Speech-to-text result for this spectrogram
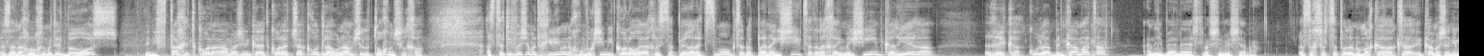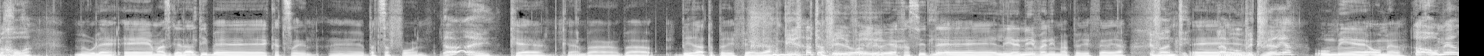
אז אנחנו הולכים לתת בראש, ונפתח את כל, ה, מה שנקרא, את כל הצ'קרות לעולם של התוכן שלך. אז קצת לפני שמתחילים, אנחנו מבקשים מכל אורח לספר על עצמו, קצת בפן האישי, קצת על החיים האישיים, קריירה, רקע. כולה, בן כמה אתה? אני בן אה, 37. אז עכשיו תספר לנו מה קרה כמה שנים אחורה. מעולה. אה, אז גדלתי בקצרין, אה, בצפון. די, כן, כן, בבירת הפריפריה. בירת הפריפריה. אפילו יחסית ל- ליניב אני מהפריפריה. הבנתי. אה, למה הוא בטבריה? הוא מעומר. אה, עומר?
